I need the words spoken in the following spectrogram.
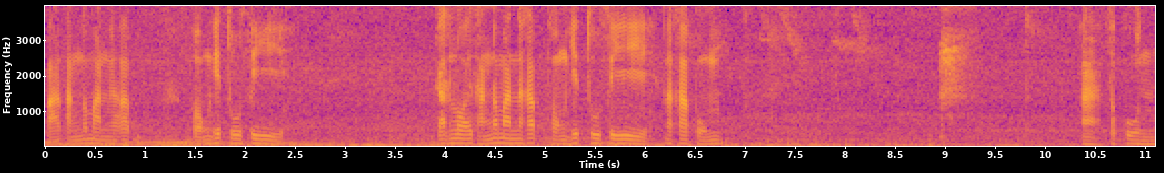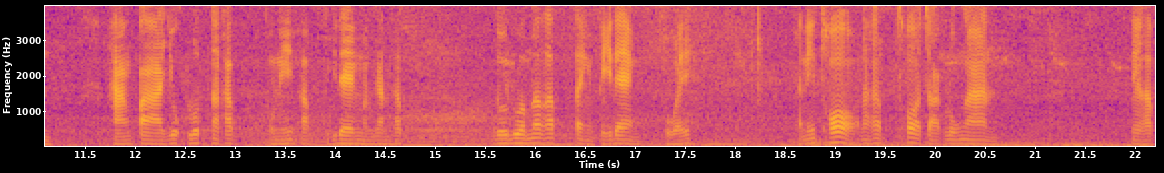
ฝาถังน้ำมันนะครับ ของ H2C กันรอยถังน้ำมันนะครับ ของ H2C นะครับผม อ่า สปูล หางปลายกรถนะครับ ตรงนี้ครับสีแดงเหมือนกันครับ โดยรวมแล้วครับแต่งสีแดงสวย อันนี้ท่อนะครับ ท่อจากโรงงานนี่ครับ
